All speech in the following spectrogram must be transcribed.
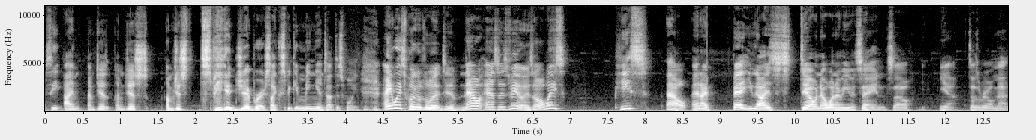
See, I'm I'm just I'm just I'm just speaking gibberish, like speaking minions at this point. Anyways, Pokemon now as this video, as always, peace out. And I bet you guys still know what I'm even saying, so yeah, doesn't really matter.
